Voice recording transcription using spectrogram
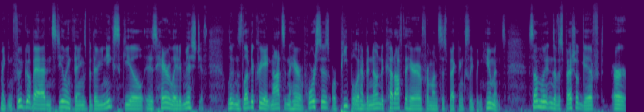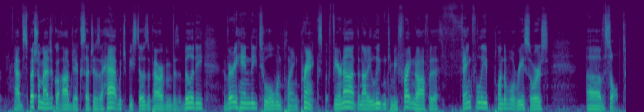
making food go bad and stealing things, but their unique skill is hair related mischief. Lutins love to create knots in the hair of horses or people and have been known to cut off the hair from unsuspecting sleeping humans. Some Lutins have a special gift or have special magical objects such as a hat which bestows the power of invisibility, a very handy tool when playing pranks. But fear not, the naughty Lutin can be frightened off with a thankfully plentiful resource of salt.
